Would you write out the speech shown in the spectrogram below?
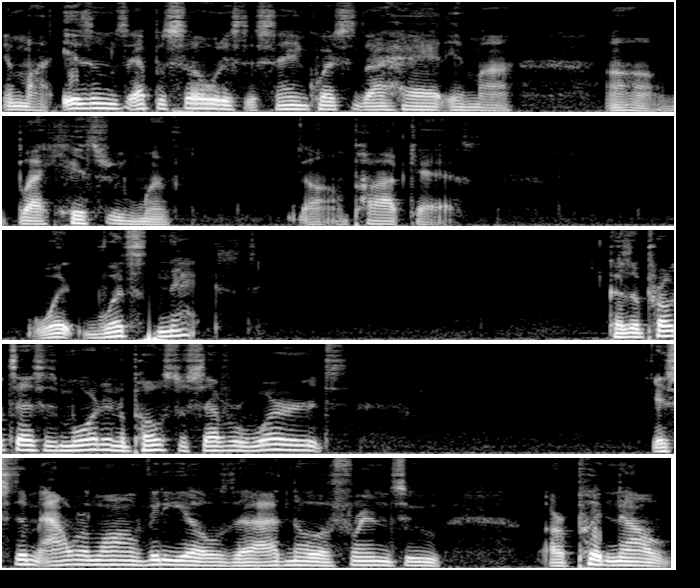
in my isms episode. It's the same questions I had in my um, Black History Month um, podcast. What what's next? Because a protest is more than a post of several words. It's them hour long videos that I know of friends who are putting out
